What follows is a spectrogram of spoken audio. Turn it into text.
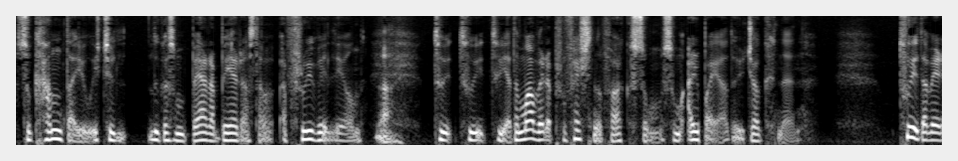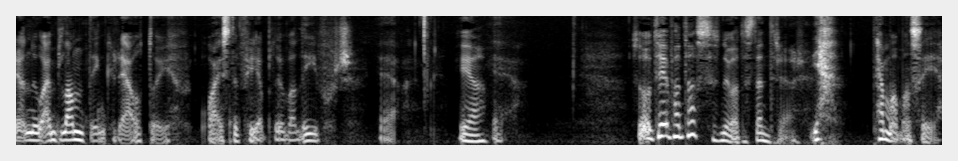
så kan det jo ikke lukka som bæra bærast av, av frivilligen. Nei. Tui, tui, tui, det må være professional folk som, som arbeider i jøkkenen. Tui det være nu en blanding kreator og eisen for jeg ble livet. Ja. Ja. Ja. Så det er fantastisk nu at det stender her. Ja, det må man säga.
